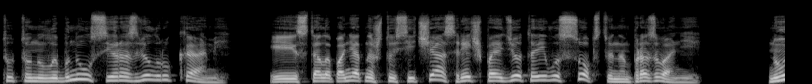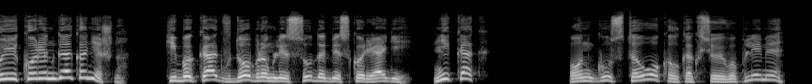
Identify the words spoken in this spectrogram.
Тут он улыбнулся и развел руками. И стало понятно, что сейчас речь пойдет о его собственном прозвании. Ну и Коренга, конечно. Ибо как в добром лесу да без коряги? Никак. Он густо окол, как все его племя,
